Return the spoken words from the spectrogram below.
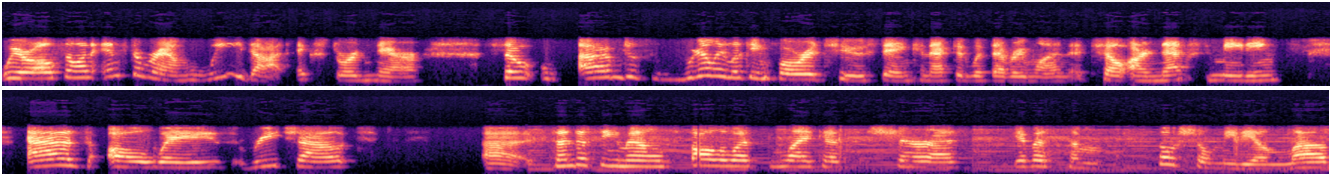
We are also on Instagram, we.extraordinaire. So I'm just really looking forward to staying connected with everyone until our next meeting. As always, reach out, uh, send us emails, follow us, like us, share us, give us some social media love.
